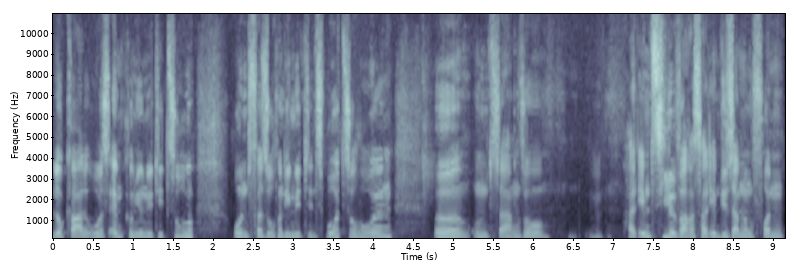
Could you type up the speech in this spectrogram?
lokale OSM-Community zu und versuchen die mit ins Boot zu holen äh, und sagen so, halt eben Ziel war es halt eben die Sammlung von,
